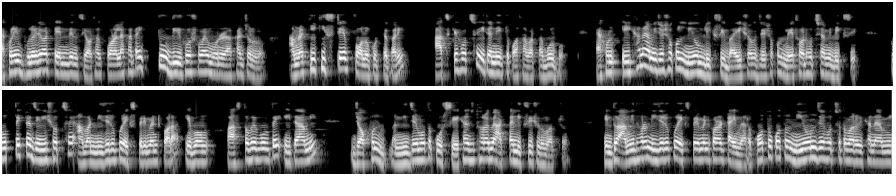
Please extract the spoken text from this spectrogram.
এখন এই ভুলে যাওয়ার টেন্ডেন্সি অর্থাৎ পড়ালেখাটা একটু দীর্ঘ সময় মনে রাখার জন্য আমরা কি কি স্টেপ ফলো করতে পারি, আজকে হচ্ছে এটা নিয়ে একটু কথাবার্তা বলব। এখন এইখানে আমি যে সকল নিয়ম লিখছি বা এই যে সকল মেথড হচ্ছে আমি লিখছি, প্রত্যেকটা জিনিস হচ্ছে আমার নিজের উপর এক্সপেরিমেন্ট করা এবং বাস্তবে বলতে এটা আমি যখন নিজের মতো করছি, এখানে ধরো আমি আটটা লিখছি শুধুমাত্র। কিন্তু আমি ধরো নিজের উপর এক্সপেরিমেন্ট করার টাইমে আরও কত কত নিয়ম যে হচ্ছে তোমার ওইখানে আমি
